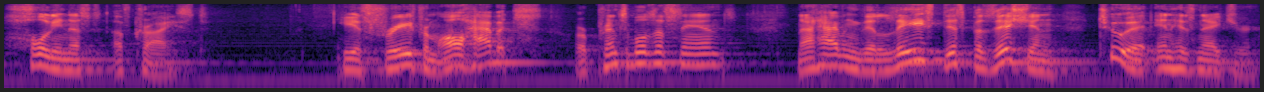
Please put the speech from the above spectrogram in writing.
holiness of Christ. He is free from all habits or principles of sins, not having the least disposition to it in his nature.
